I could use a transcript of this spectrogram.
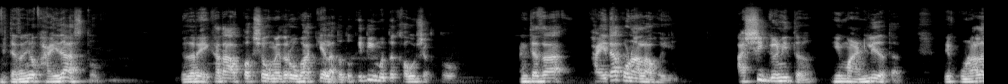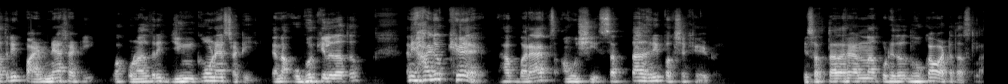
त्याचा जो फायदा असतो जर एखादा अपक्ष उमेदवार उभा केला तर तो किती मतं खाऊ शकतो? आणि त्याचा फायदा कोणाला होईल? अशी गणितं ही मांडली जातात. जे कोणाला तरी पाडण्यासाठी वा कोणाला तरी जिंकवण्यासाठी त्यांना उभं केलं जातं. आणि हा जो खेळ आहे हा बऱ्याच अंशी सत्ताधारी पक्ष खेळतोय. सत्ताधाऱ्यांना कुठेतरी धोका वाटत असला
